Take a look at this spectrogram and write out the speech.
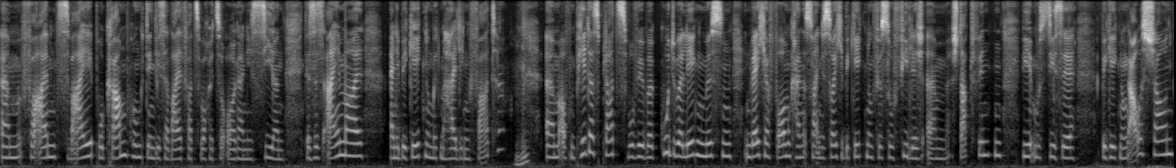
ähm, vor allem zwei Programmpunkte in dieser Wallfahrtswoche zu organisieren. Das ist einmal eine Begegnung mit dem Heiligen Vater mhm. ähm, auf dem Petersplatz, wo wir über, gut überlegen müssen, in welcher Form kann so eine solche Begegnung für so viele ähm, stattfinden, wie muss diese Begegnung ausschauen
